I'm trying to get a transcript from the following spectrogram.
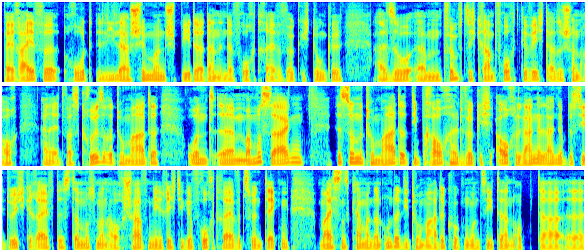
bei Reife rot-lila schimmern, später dann in der Fruchtreife wirklich dunkel. Also ähm, 50 Gramm Fruchtgewicht, also schon auch eine etwas größere Tomate. Und ähm, man muss sagen, ist so eine Tomate, die braucht halt wirklich auch lange, lange, bis sie durchgereift ist. Da muss man auch schaffen, die richtige Fruchtreife zu entdecken. Meistens kann man dann unter die Tomate gucken und sieht dann, ob da äh,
